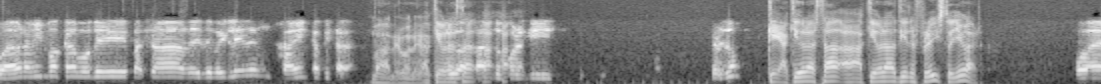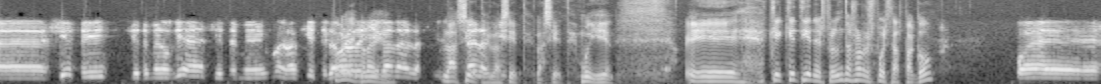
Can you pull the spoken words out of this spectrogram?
Pues ahora mismo acabo de pasar desde Bailén Jaén Capital. Vale, vale. ¿A qué hora Estoy está? a- bajando a- por aquí. ¿Perdón? ¿qué? ¿A qué hora está? ¿A qué hora tienes previsto llegar? Pues 7, 7 menos 10, 7 menos... Bueno, las 7. La Por ahí, hora de llegada es las 7. Las 7, las 7, las 7. Muy bien. Eh, ¿qué, qué tienes? ¿Preguntas o respuestas, Paco? Pues,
